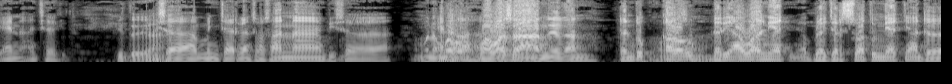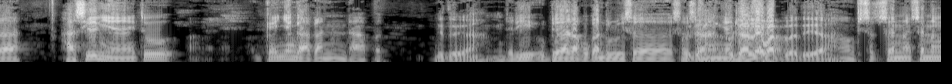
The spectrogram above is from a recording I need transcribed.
enak aja gitu. Gitu ya. Bisa mencarikan suasana bisa menambah wawasan ya kan? Dan untuk kalau dari awal niat belajar sesuatu niatnya adalah hasilnya itu kayaknya nggak akan dapat gitu ya. Hmm, jadi udah lakukan dulu se sesenangnya. Udah, udah lewat berarti ya. Nah, seneng, seneng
